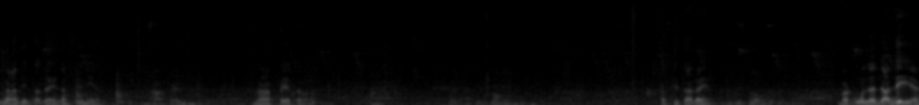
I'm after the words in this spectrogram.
Kailangan dito dahil lang sini yan. Napet. Napet naman. Pati bermula dari ya.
